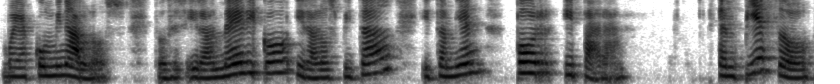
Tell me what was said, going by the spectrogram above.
Voy a combinarlos. Entonces, ir al médico, ir al hospital y también por y para. Empiezo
